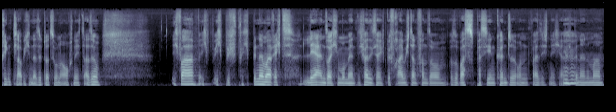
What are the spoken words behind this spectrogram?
bringt, glaube ich, in der Situation auch nichts. Also ich war, ich, ich, ich bin da mal recht leer in solchen Momenten. Ich weiß nicht, ich befreie mich dann von so, so was passieren könnte und weiß ich nicht. Also mhm. Ich bin dann immer,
